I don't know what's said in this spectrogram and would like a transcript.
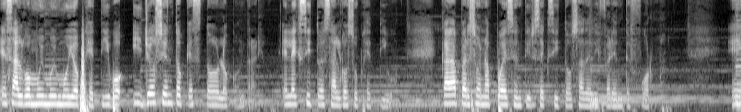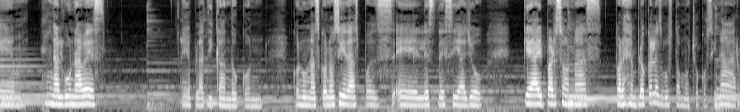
Es algo muy, muy, muy objetivo y yo siento que es todo lo contrario. El éxito es algo subjetivo. Cada persona puede sentirse exitosa de diferente forma. Em, alguna vez, platicando con con unas conocidas, pues eh, les decía yo que hay personas, por ejemplo, que les gusta mucho cocinar,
